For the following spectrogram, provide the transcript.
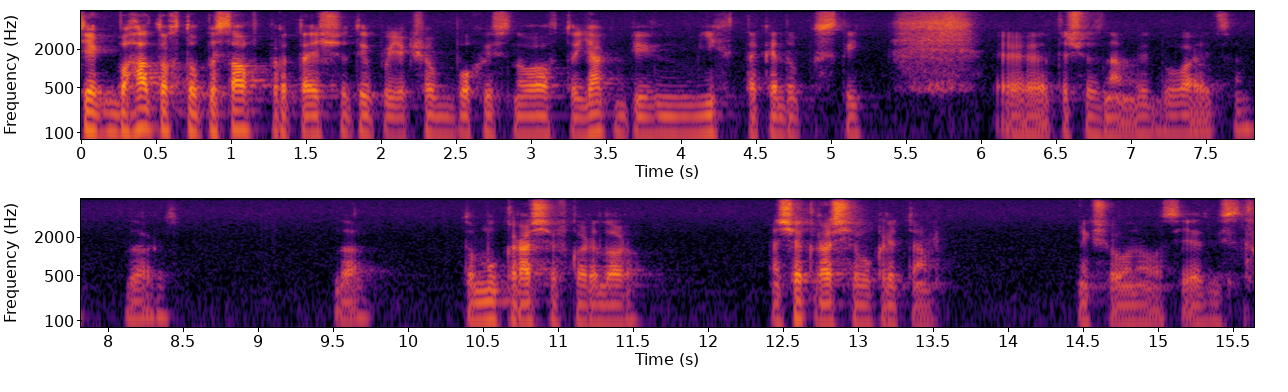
як багато хто писав про те, що, типу, якщо б Бог існував, то як б він міг таке допустити, Е, те, що з нами відбувається зараз. Да. Тому краще в коридор. А ще краще в укриття, якщо воно у вас є, звісно.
